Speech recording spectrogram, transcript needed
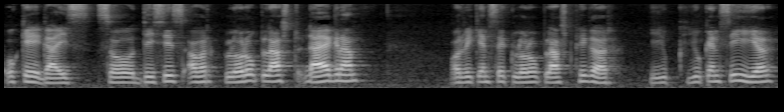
Okay guys, so this is our chloroplast diagram or we can say chloroplast figure. You, you can see here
